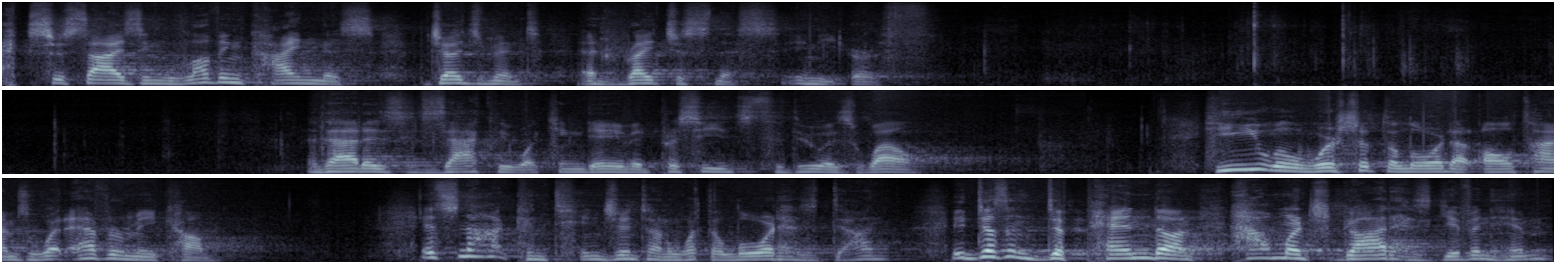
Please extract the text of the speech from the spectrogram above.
exercising loving kindness, judgment, and righteousness in the earth. And that is exactly what King David proceeds to do as well. He will worship the Lord at all times, whatever may come. It's not contingent on what the Lord has done, it doesn't depend on how much God has given him.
